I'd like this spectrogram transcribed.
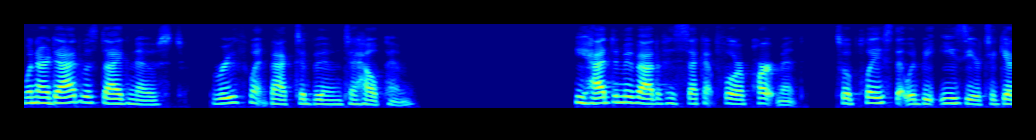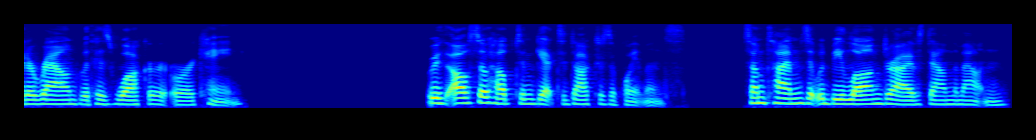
When our dad was diagnosed, Ruth went back to Boone to help him. He had to move out of his second floor apartment to a place that would be easier to get around with his walker or a cane. Ruth also helped him get to doctor's appointments. Sometimes it would be long drives down the mountain.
